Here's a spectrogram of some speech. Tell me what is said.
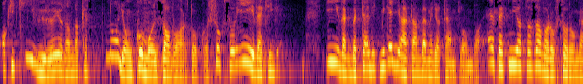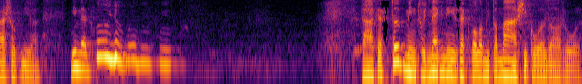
aki kívülről jön, annak ez nagyon komoly zavart okoz. Sokszor évekig, évekbe telik, míg egyáltalán bemegy a templomba. Ezek miatt a zavarok, szorongások miatt. Mi meg... Tehát ez több, mint hogy megnézek valamit a másik oldalról.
